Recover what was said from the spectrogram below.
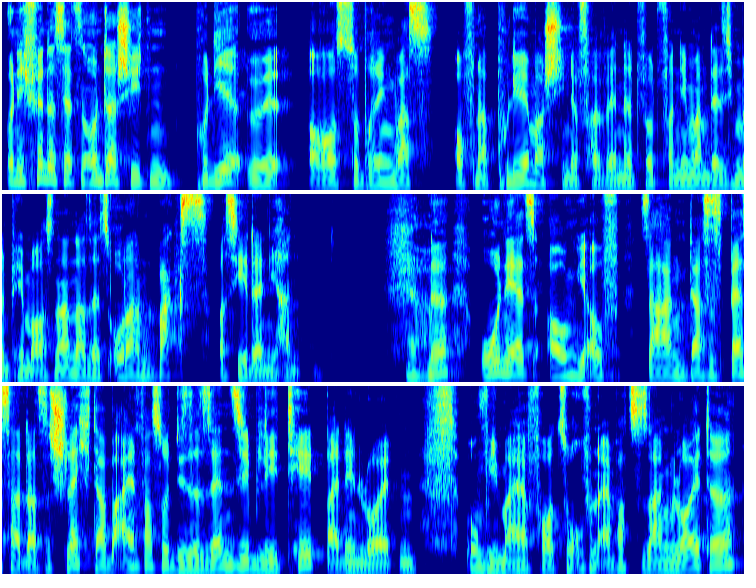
Und ich finde es jetzt ein Unterschied, ein Polieröl rauszubringen, was auf einer Poliermaschine verwendet wird, von jemandem, der sich mit PMA auseinandersetzt, oder ein Wachs, was jeder in die Hand nimmt. Ja. Ne? Ohne jetzt irgendwie auf sagen, das ist besser, das ist schlechter, aber einfach so diese Sensibilität bei den Leuten irgendwie mal hervorzurufen, einfach zu sagen, Leute,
